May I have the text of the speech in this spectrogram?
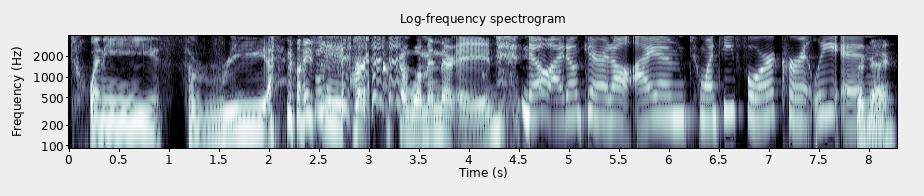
23. I know I should never ask a woman their age. No, I don't care at all. I am 24 currently and okay.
